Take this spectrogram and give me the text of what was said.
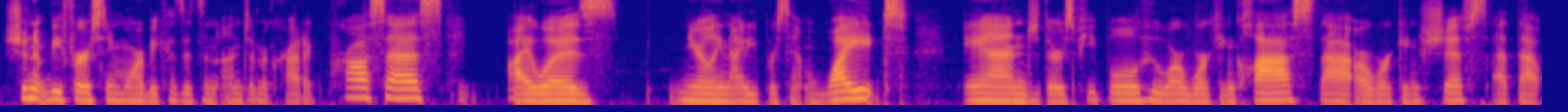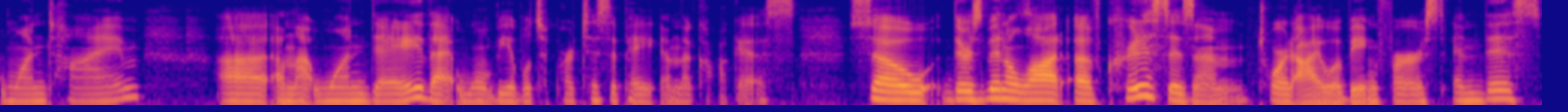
shouldn't be first anymore because it's an undemocratic process. Iowa's nearly 90% white, and there's people who are working class that are working shifts at that one time. Uh, on that one day that won't be able to participate in the caucus. So there's been a lot of criticism toward Iowa being first, and this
